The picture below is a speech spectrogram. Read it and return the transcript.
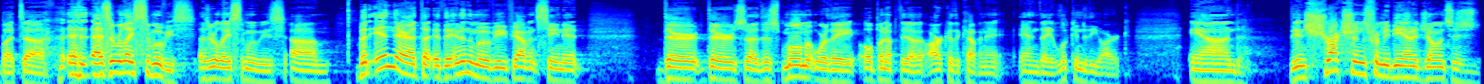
But uh, as it relates to movies, as it relates to movies. Um, but in there, at the, at the, end of the movie, if you haven't seen it, there, there's uh, this moment where they open up the Ark of the Covenant and they look into the Ark. And the instructions from Indiana Jones is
